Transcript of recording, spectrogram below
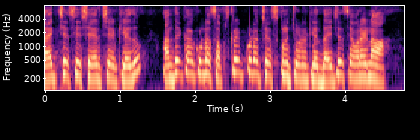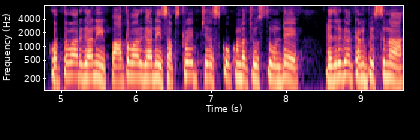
లైక్ చేసి షేర్ చేయట్లేదు. అంతేకాకుండా సబ్స్క్రైబ్ కూడా చేసుకుని చూడట్లేదు. దయచేసి ఎవరైనా కొత్తవారు కానీ పాతవారు కానీ సబ్స్క్రైబ్ చేసుకోకుండా చూస్తూ ఉంటే ఎదురుగా కనిపిస్తున్న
